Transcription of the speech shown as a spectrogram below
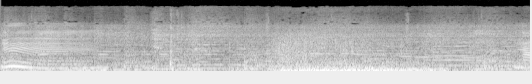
Mm. No.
